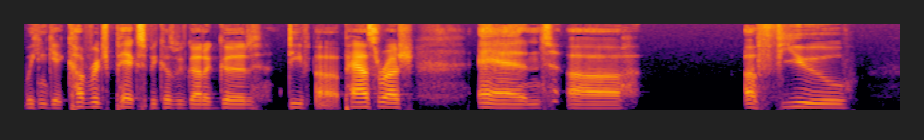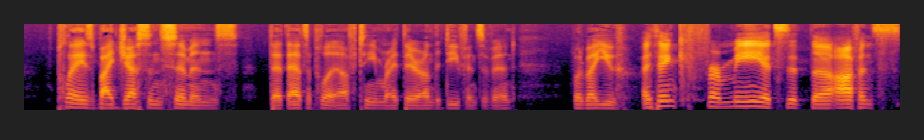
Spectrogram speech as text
we can get coverage picks because we've got a good def- uh, pass rush and uh, a few plays by Justin Simmons, that that's a playoff team right there on the defensive end. What about you? I think for me it's that the offense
